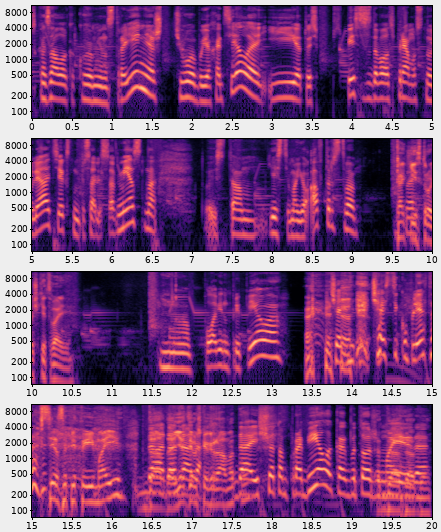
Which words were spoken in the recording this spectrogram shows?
сказала, какое у меня настроение, чего бы я хотела. И то есть песня создавалась прямо с нуля, текст мы писали совместно. То есть там есть и мое авторство. Какие Да. строчки твои? Ну, половина припева, части, части куплета. Все запятые мои? Да, да, я девушка да. грамотная. Да, еще там пробелы, как бы тоже Да, мои, да, да.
